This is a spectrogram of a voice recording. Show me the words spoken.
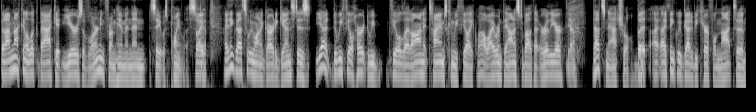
but I'm not going to look back at years of learning from him and then say it was pointless. So Yep. I, I think that's what we want to guard against is, yeah, do we feel hurt? Do we feel let on at times? Can we feel like, wow, why weren't they honest about that earlier? yeah. That's natural. But I, I think we've got to be careful not to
